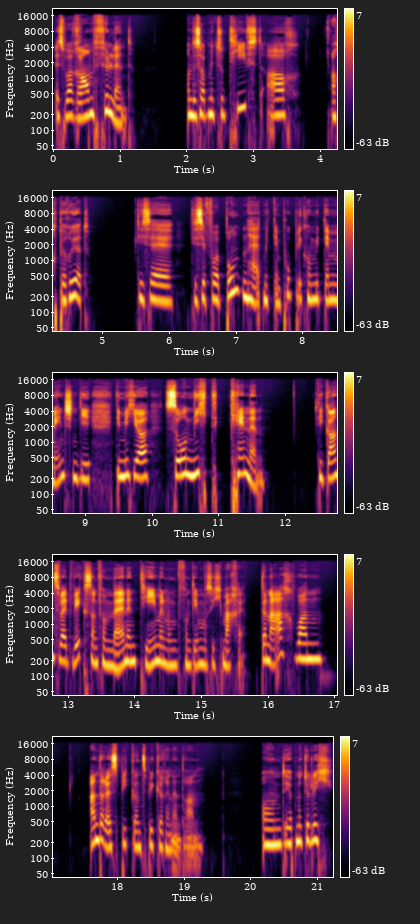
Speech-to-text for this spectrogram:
es war raumfüllend. Und es hat mich zutiefst auch, auch berührt. Diese, diese Verbundenheit mit dem Publikum, mit den Menschen, die, die mich ja so nicht kennen, die ganz weit weg sind von meinen Themen und von dem, was ich mache. Danach waren andere Speaker und Speakerinnen dran. Und ich habe natürlich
